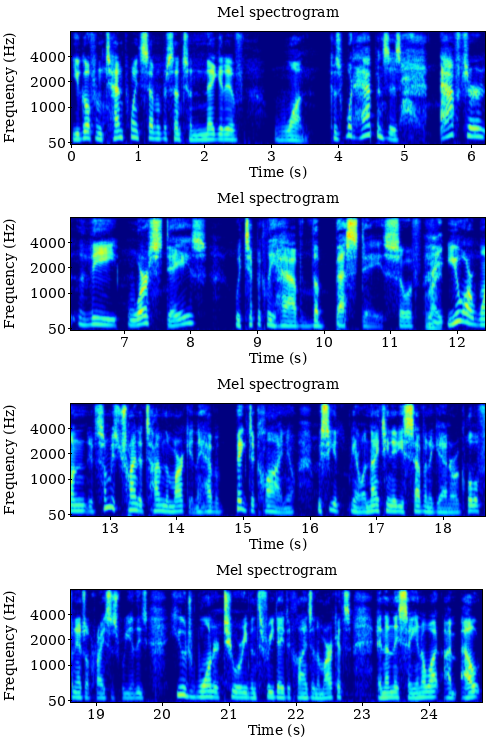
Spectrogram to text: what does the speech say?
You go from 10.7% to negative 1. Because what happens is after the worst days, we typically have the best days. So if right. you are one, if somebody's trying to time the market and they have a big decline, you know, we see it, you know, in 1987 again, or a global financial crisis where you have these huge one or two or even three day declines in the markets, and then they say, you know what, I'm out.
